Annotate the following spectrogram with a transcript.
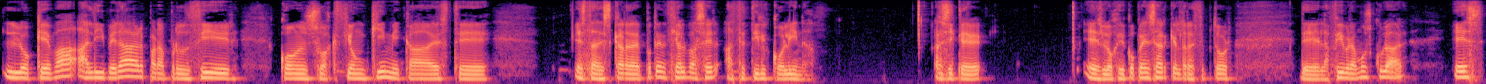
lo que va a liberar para producir con su acción química este, esta descarga de potencial va a ser acetilcolina. Así que es lógico pensar que el receptor de la fibra muscular es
